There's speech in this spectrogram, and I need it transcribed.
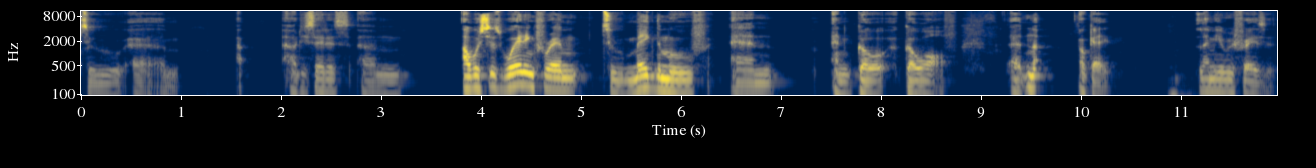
to um, how do you say this? Um, I was just waiting for him to make the move and and go go off. Uh, no, okay, let me rephrase it.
